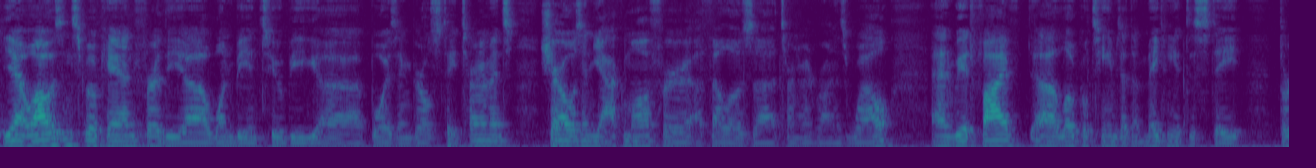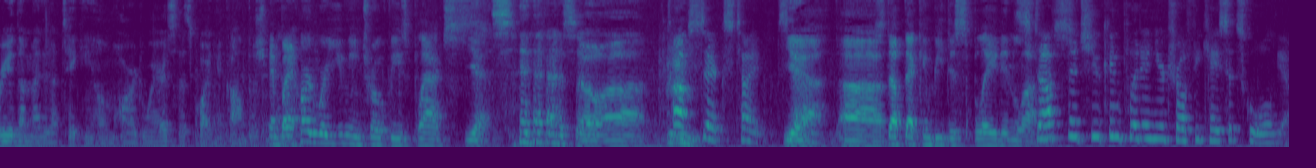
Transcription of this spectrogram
Yeah, well, I was in Spokane for the uh, 1B and 2B uh, boys and girls state tournaments. Cheryl was in Yakima for Othello's uh, tournament run as well. And we had five uh, local teams that ended up making it to state. Three of them ended up taking home hardware, so that's quite an accomplishment. And by hardware, you mean trophies, plaques, Yes. so, uh, Top six type. yeah. Uh, stuff that can be displayed in lobbies. Stuff that you can put in your trophy case at school. Yeah.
